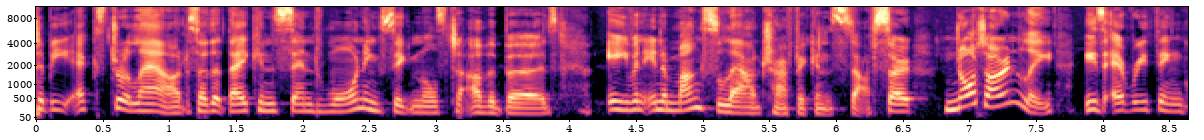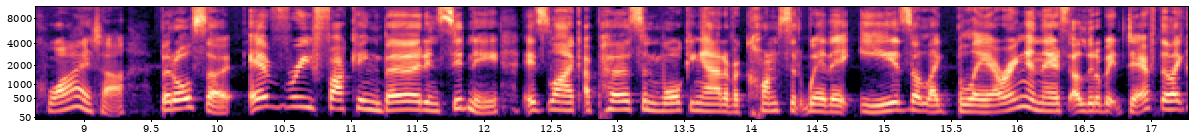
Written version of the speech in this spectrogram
to be extra loud so that they can send warning signals to other birds, even in amongst loud traffic and stuff. So not only is everything quieter, but also every fucking bird in Sydney is like a person walking out of a concert where their ears are like blaring and they're a little bit deaf. They're like,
